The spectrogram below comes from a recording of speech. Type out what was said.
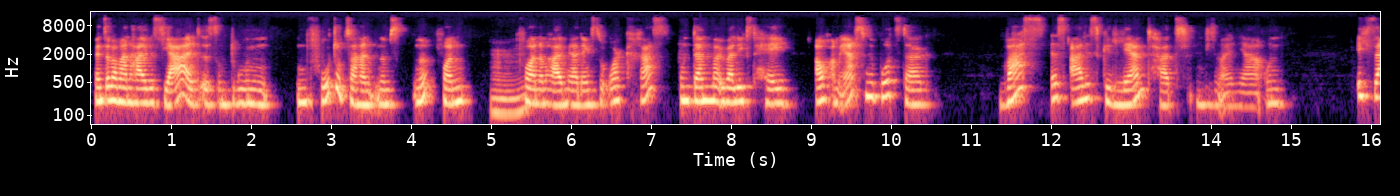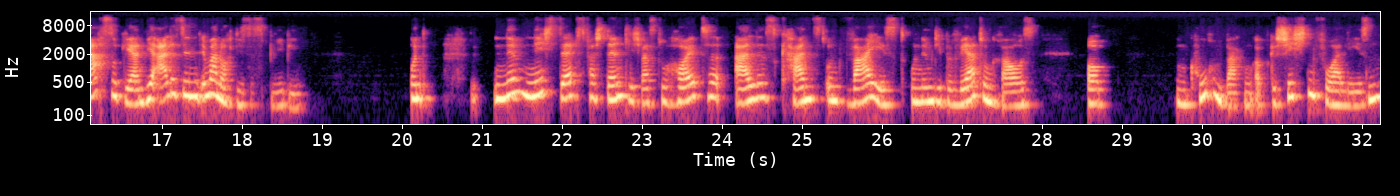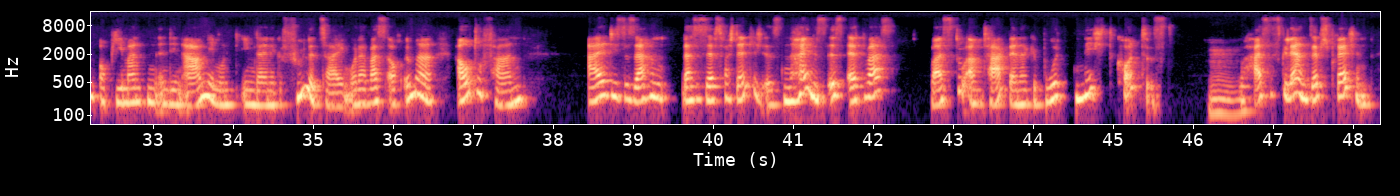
wenn es aber mal ein halbes Jahr alt ist und du ein, ein Foto zur Hand nimmst ne, von mhm. vor einem halben Jahr, denkst du, oh krass. Und dann mal überlegst, hey, auch am ersten Geburtstag, was es alles gelernt hat in diesem einen Jahr. Und ich sage so gern, wir alle sind immer noch dieses Baby. Und nimm nicht selbstverständlich, was du heute alles kannst und weißt und nimm die Bewertung raus, ob einen Kuchen backen, ob Geschichten vorlesen, ob jemanden in den Arm nehmen und ihm deine Gefühle zeigen oder was auch immer, Autofahren, all diese Sachen, dass es selbstverständlich ist. Nein, es ist etwas, was du am Tag deiner Geburt nicht konntest. Mhm. Du hast es gelernt, selbst sprechen.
